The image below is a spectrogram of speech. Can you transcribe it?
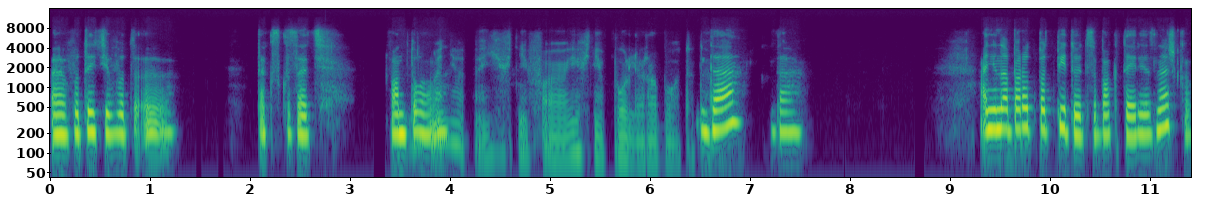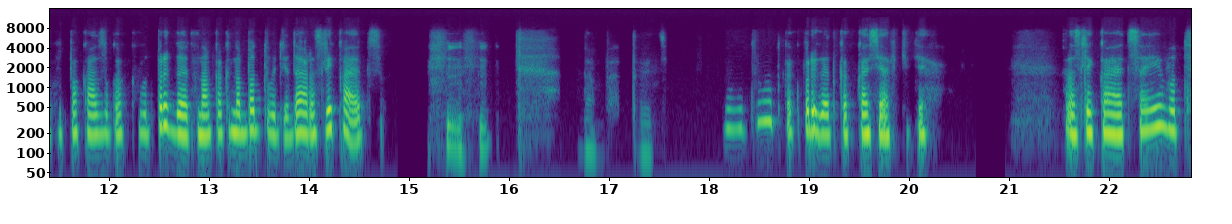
э, вот эти вот, э, так сказать, фантомы. Понятно, их, их поле работы. Да, да. Да. Они, наоборот, подпитываются бактерии. Знаешь, как вот показываю, как вот прыгают, на, как на батуте, да, развлекаются. На батуте. Вот, вот как прыгают, как козявки, развлекаются. И вот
